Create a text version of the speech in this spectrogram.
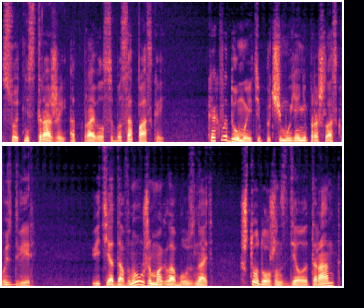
сотни стражей отправился бы с опаской. Как вы думаете, почему я не прошла сквозь дверь? Ведь я давно уже могла бы узнать, что должен сделать Ранд,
